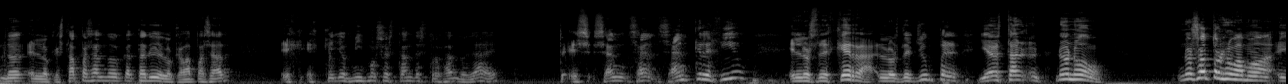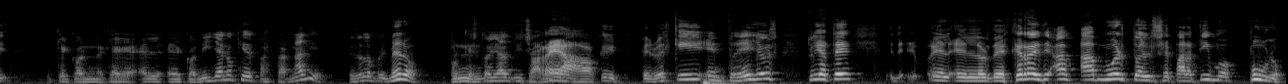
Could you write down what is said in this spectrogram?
no- no, en lo que está pasando en Qatar y en lo que va a pasar, es, es que ellos mismos se están destrozando ya, ¿eh? Es- se, han, se han- se han crecido en los de Esquerra, los de Jumper, y ahora están. No, no, nosotros no vamos a. que con, que el, el- con ella no quiere pactar nadie, eso es lo primero. Porque esto ya han dicho arrea, pero es que entre ellos, tú fíjate, el- el- los de Esquerra dicen, ha, ha muerto el separatismo puro.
